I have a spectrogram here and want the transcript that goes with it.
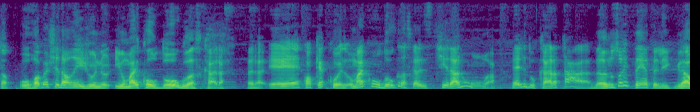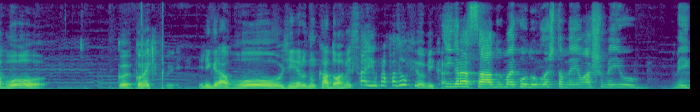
Não, o Robert Downey Jr. e o Michael Douglas, cara, era- é qualquer coisa. O Michael Douglas, cara, eles tiraram a pele do cara, tá, anos 80. Ele gravou. co- Como é que foi? Ele gravou O Dinheiro Nunca Dorme e saiu pra fazer o filme, cara. Engraçado, o Michael Douglas também eu acho meio, meio,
